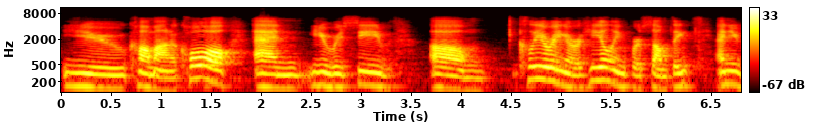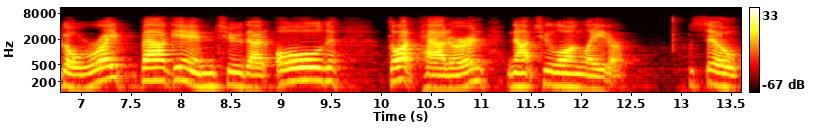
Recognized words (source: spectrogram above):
You come on a call and you receive um, clearing or healing for something, and you go right back into that old thought pattern not too long later. So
